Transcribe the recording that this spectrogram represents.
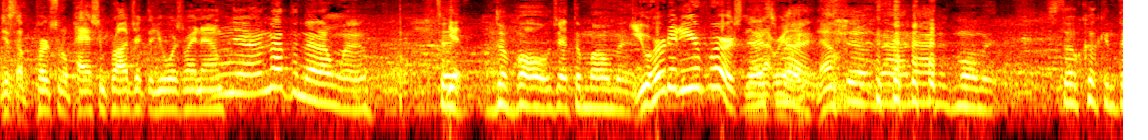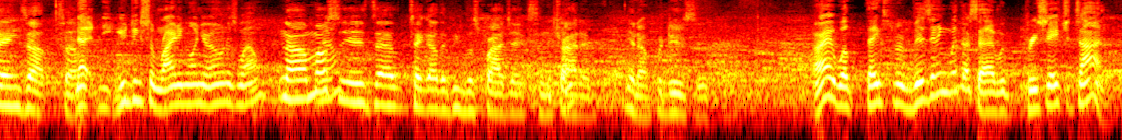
just a personal passion project of yours right now? Yeah, nothing that I want to Yeah. divulge at the moment. You heard it here first. No, That's not really. right. No. Still, nah, not at the moment. Still cooking things up. So Now, you do some writing on your own as well. no, mostly is uh, take other people's projects and try to, you know, produce it. All right. Well, thanks for visiting with us. I appreciate your time.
